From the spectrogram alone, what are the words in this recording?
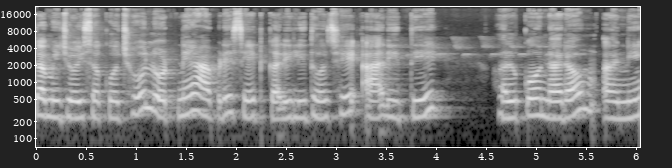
તમે જોઈ શકો છો લોટને આપણે સેટ કરી લીધો છે. આ રીતે હલકો, નરમ અને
